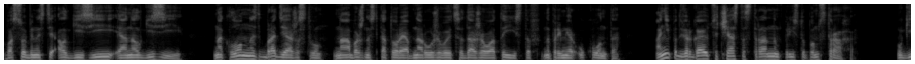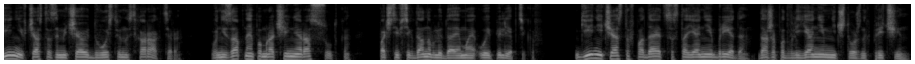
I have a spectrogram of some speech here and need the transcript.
в особенности алгезии и аналгезии, наклонность к бродяжеству, набожность, которая обнаруживается даже у атеистов, например, у Конта. Они подвергаются часто странным приступам страха. У гениев часто замечают двойственность характера, внезапное помрачение рассудка, почти всегда наблюдаемое у эпилептиков. Гений часто впадает в состояние бреда, даже под влиянием ничтожных причин.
